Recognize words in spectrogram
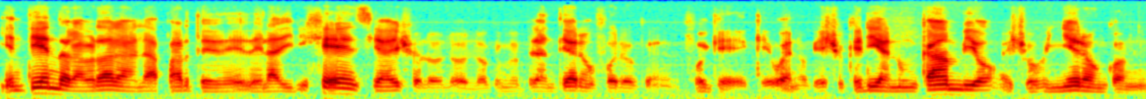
y entiendo la verdad la, parte de, la dirigencia, ellos lo, lo- lo que me plantearon fue, lo que, fue que, que, bueno, que ellos querían un cambio, ellos vinieron con,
